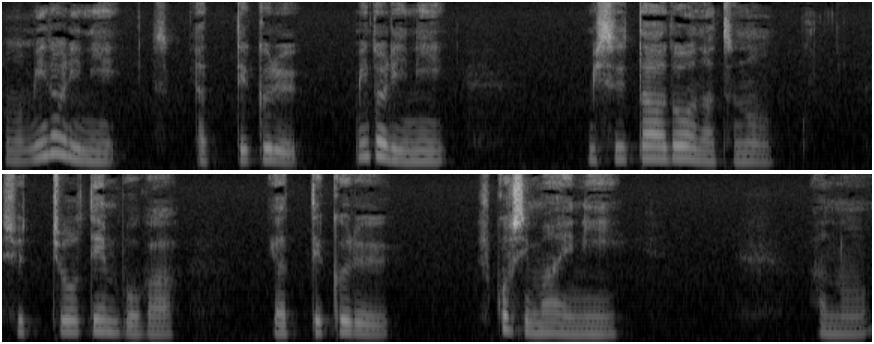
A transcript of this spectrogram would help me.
この緑にやってくる緑にミスタードーナツの出張店舗がやってくる少し前にあの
